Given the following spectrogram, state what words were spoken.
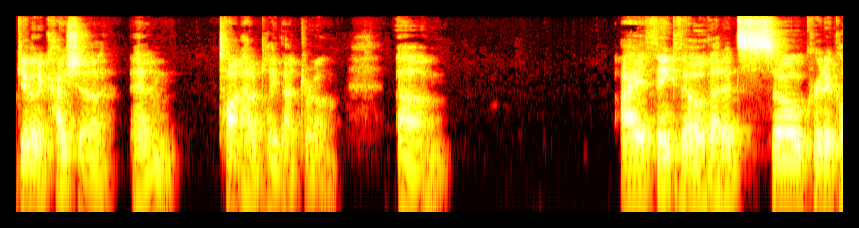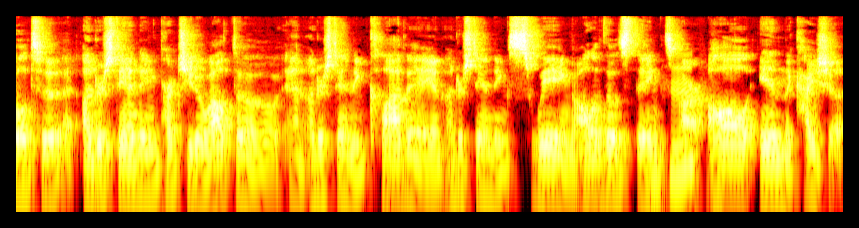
given a caixa and taught how to play that drum. Um, I think though that it's so critical to understanding partido alto and understanding clave and understanding swing. All of those things mm-hmm. are all in the caixa.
